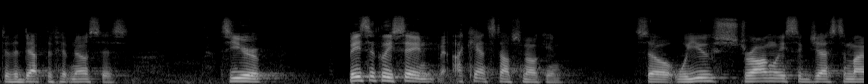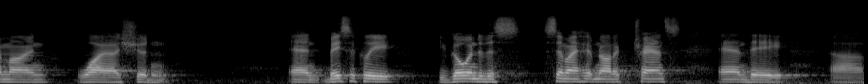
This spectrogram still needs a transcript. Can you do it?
to the depth of hypnosis. So you're basically saying, I can't stop smoking. So will you strongly suggest to my mind why I shouldn't? And basically, you go into this semi hypnotic trance and they uh,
